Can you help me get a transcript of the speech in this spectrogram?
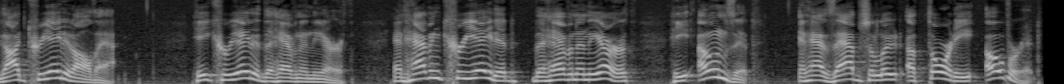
God created all that. He created the heaven and the earth. And having created the heaven and the earth, He owns it and has absolute authority over it.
